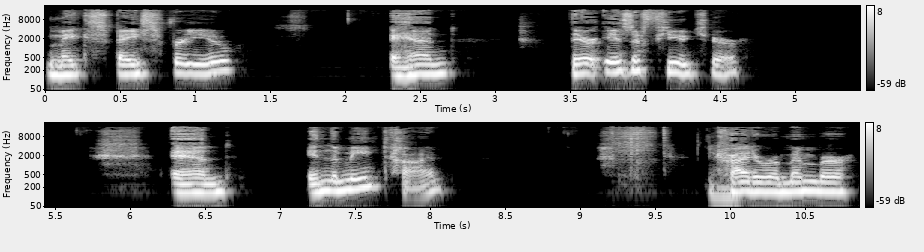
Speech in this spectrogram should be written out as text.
make space for you and there is a future and in the meantime yeah. try to remember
